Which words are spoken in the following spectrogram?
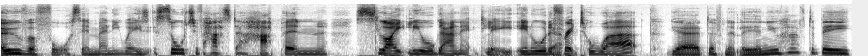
overforce in many ways. It sort of has to happen slightly organically in order Yeah. for it to work. Yeah, definitely. And you have to be.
